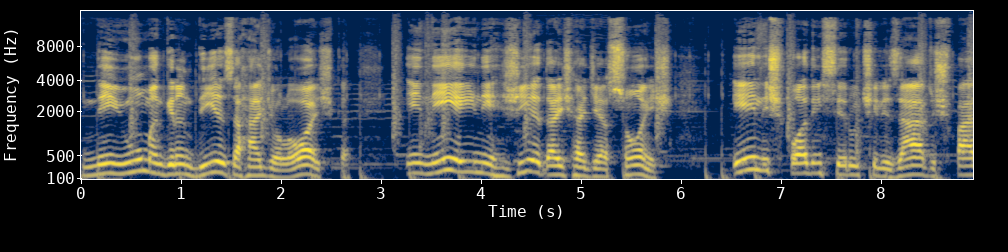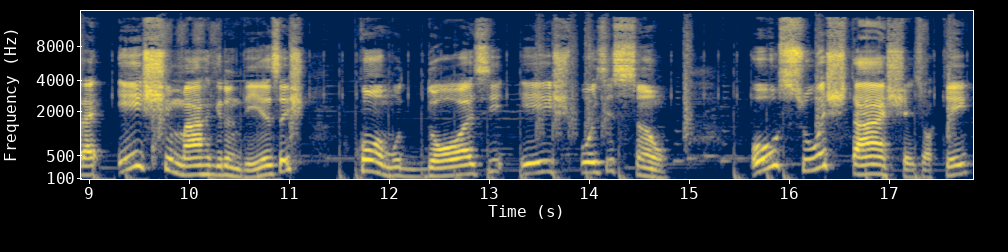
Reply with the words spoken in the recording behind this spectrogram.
nenhuma grandeza radiológica e nem a energia das radiações, eles podem ser utilizados para estimar grandezas como dose e exposição ou suas taxas, ok?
